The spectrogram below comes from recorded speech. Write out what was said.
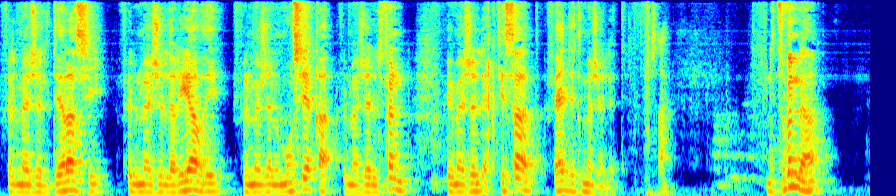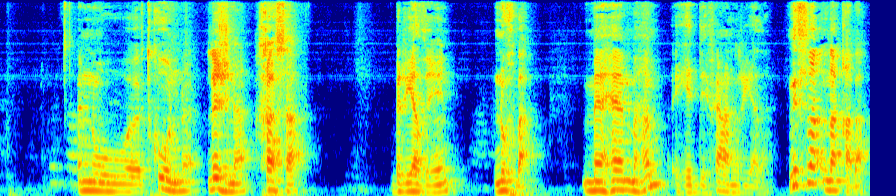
في المجال الدراسي في المجال الرياضي في المجال الموسيقى في المجال الفن في مجال الاقتصاد في عدة مجالات. صح. نتمنى أنه تكون لجنة خاصة بالرياضيين نخبة. مهامهم هي الدفاع عن الرياضة مثل النقابة.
